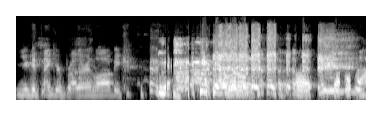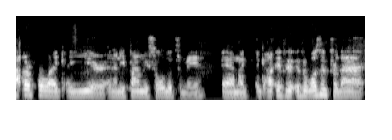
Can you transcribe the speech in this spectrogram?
You could thank your brother-in-law because Yeah, yeah literally. uh, so I only had her for like a year, and then he finally sold it to me. And like, like, if it, if it wasn't for that,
